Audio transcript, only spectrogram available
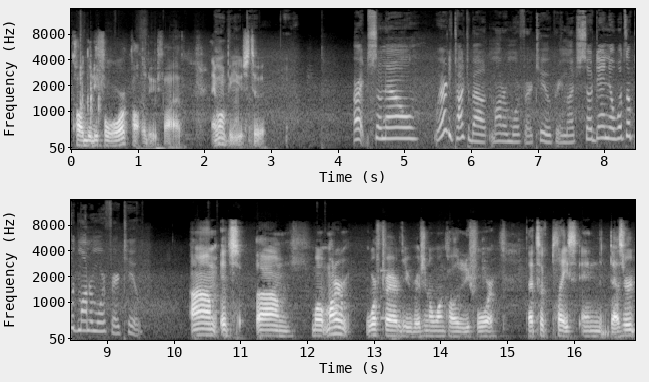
Call of Duty 4 or Call of Duty 5. They won't be used to it. Alright, so now, we already talked about Modern Warfare 2 pretty much. So, Daniel, what's up with Modern Warfare 2? Um, it's um, well, Modern Warfare, the original one, Call of Duty 4, that took place in the desert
